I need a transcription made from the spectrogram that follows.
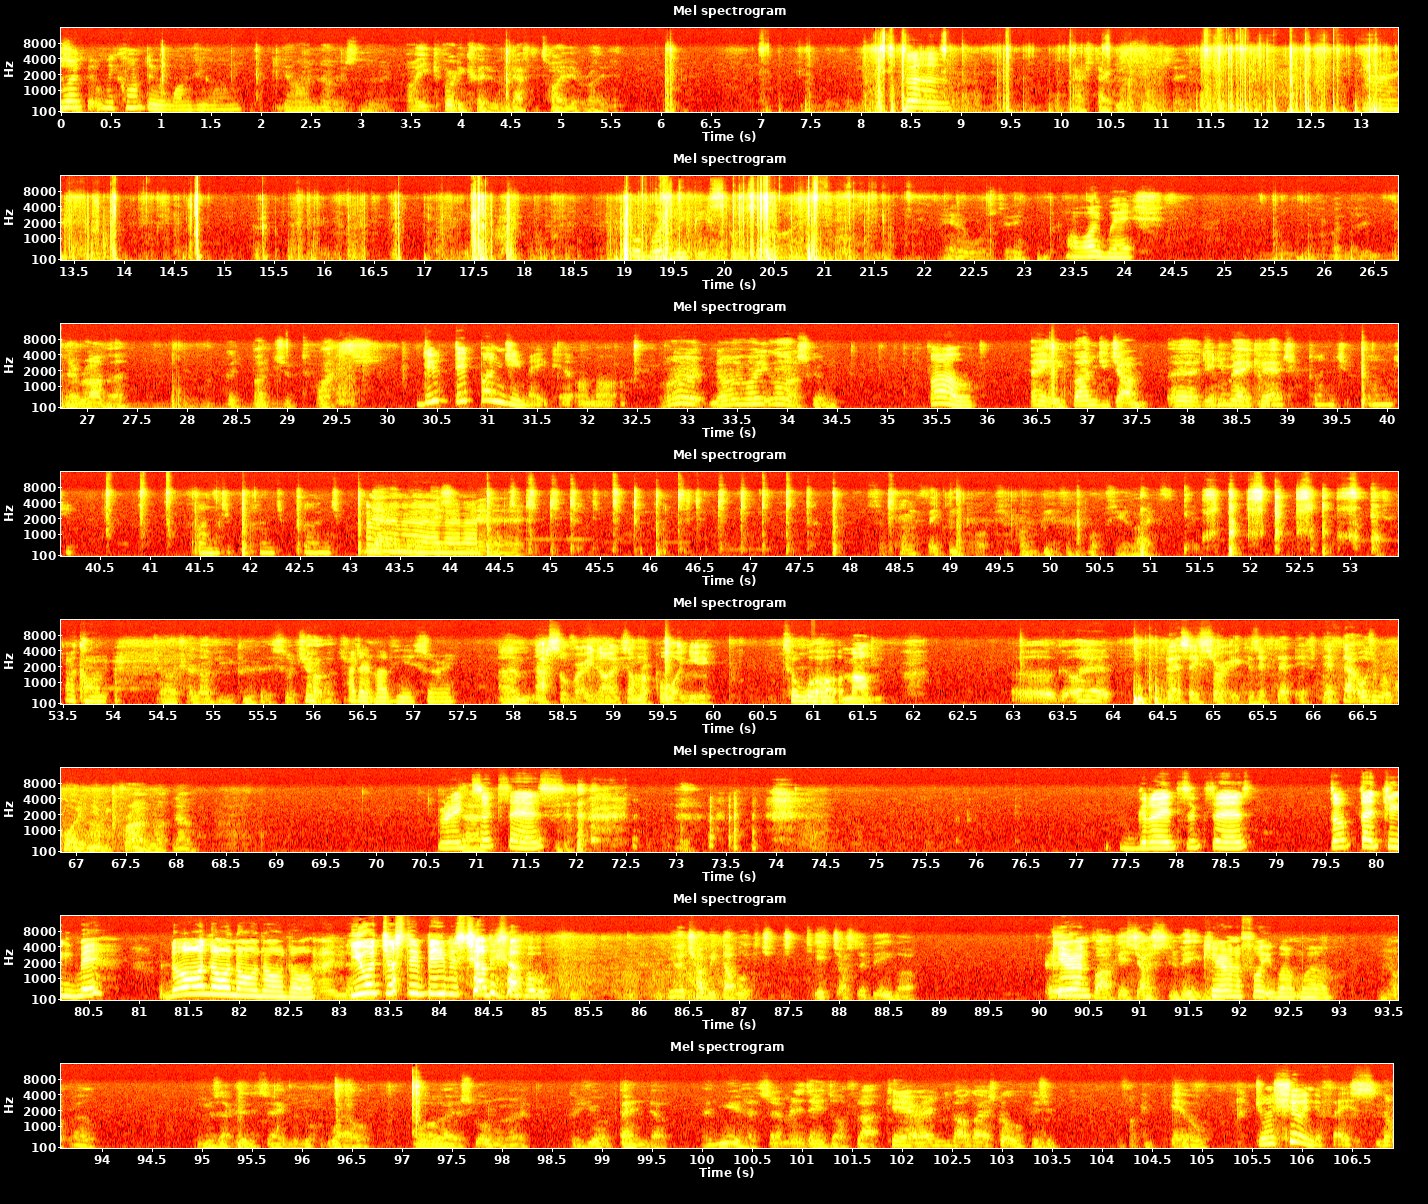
Won't, we can't do a 1v1. Yeah, I know it's no. Oh, you probably could, but we'd have to time it right. Uh, Hashtag not sponsored. no. What would we be sponsored by? Halo Wars 2. Oh, I wish. But they're rather a good bunch of twats. Dude, did Bungie make it or not? Know, I Why don't you ask him? Oh. Hey, bungee jump. Uh, did you make it? Bungee, bungee, bungee, bungee, bungee. Nah, Na, mate, na, this na, is So trying to fake beatbox. You can't beat for the box of your life. I can't. Josh, I love you. Can you put this on charge? I don't love you. Sorry. Um, that's not very nice. I'm reporting you. To what? Mum, Oh, go ahead. Better say sorry, because if that if if that wasn't recorded, you'd be crying right now. Great Yeah. success. Great success. Stop touching me. No, no, no, no, no. I. You are Justin Bieber's chubby double. You're chubby double. It's Justin Bieber. Who Kieran- the fuck is Justin Bieber? Kieran, I thought you went well. Not well. I'm exactly the same, but not well. I will go to school tomorrow because you're a bender, and you had so many days off. Like, Kieran, you gotta go to school because you're, you're fucking ill. Do you want to shoot in your face? No.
